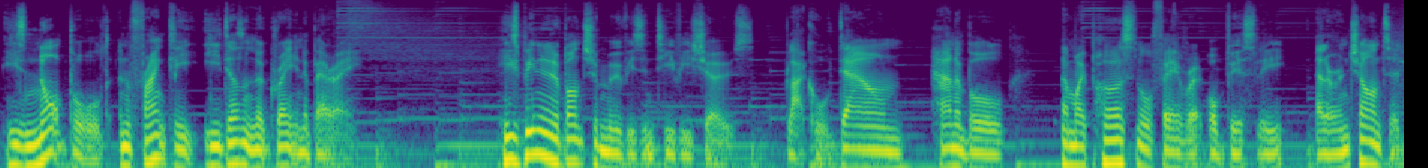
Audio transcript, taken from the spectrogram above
He's not bald, and frankly, he doesn't look great in a beret. He's been in a bunch of movies and TV shows Black Hawk Down, Hannibal, and my personal favourite, obviously, Ella Enchanted.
